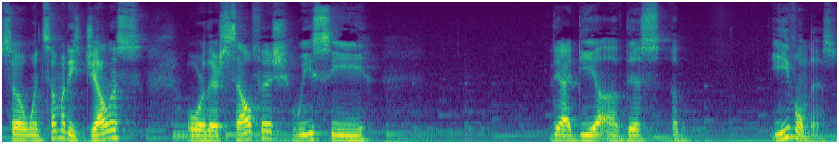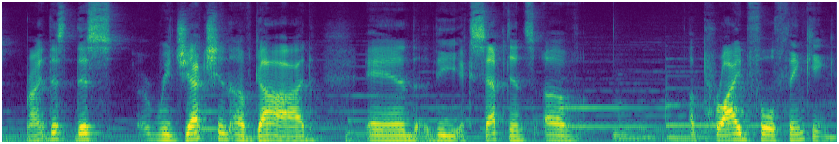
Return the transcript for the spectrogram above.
So when somebody's jealous or they're selfish, we see the idea of this uh, evilness, right? This this rejection of God and the acceptance of a prideful thinking.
